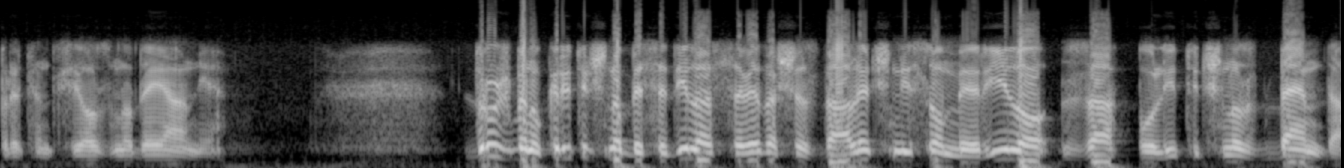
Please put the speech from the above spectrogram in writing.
pretenciozno dejanje. Družbeno kritična besedila seveda še zdaleč niso merilo za političnost benda.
